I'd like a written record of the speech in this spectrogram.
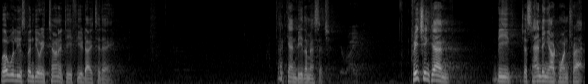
Where will you spend your eternity if you die today? That can be the message. You're right. Preaching can be just handing out one tract,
